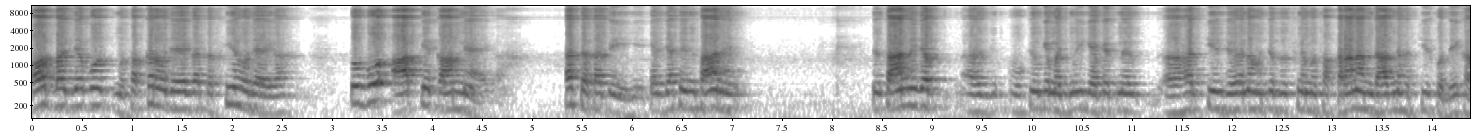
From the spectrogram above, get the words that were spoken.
और बस जब वो मुसक्कर हो जाएगा तस्कीर हो जाएगा तो वो आपके काम में आएगा। हर सतह पे यही है जैसे इंसान है, इंसान ने जब वो क्योंकि मजमूरी कैफियत में हर चीज़ जो है ना, जब उसने मुसक्राना अंदाज में हर चीज़ को देखा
